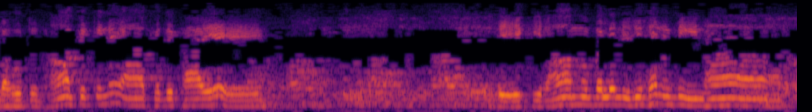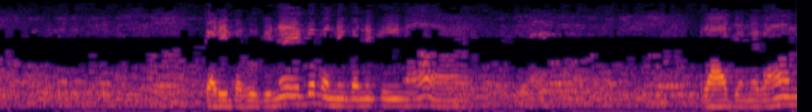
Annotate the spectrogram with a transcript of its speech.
बहुत भांत कितने आँख दिखाए। देखी राम बल निज धन दीना। करी बहु विनय गवन बन कीना। राजन राम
